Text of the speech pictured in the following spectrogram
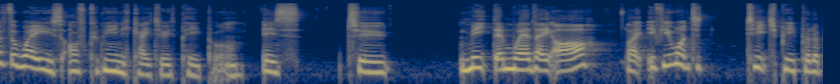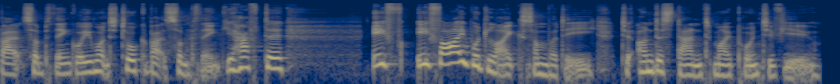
One of the ways of communicating with people is to meet them where they are. Like if you want to teach people about something or you want to talk about something, you have to if if I would like somebody to understand my point of view,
